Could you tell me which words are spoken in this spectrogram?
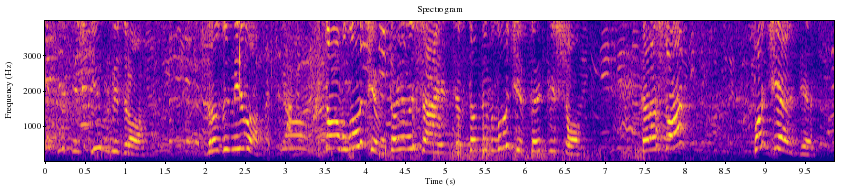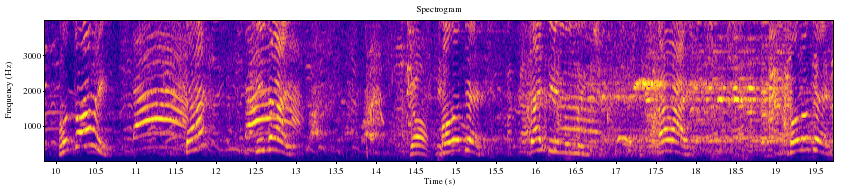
Взяти ці сніжки в відро. Зрозуміло? Хто влучив, той лишається, хто не влучив, той пішов. Хорошо? По черзі. Готовий? Так? Кидай. Молодець. Дайте йому млинчик. Давай. Молодець.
